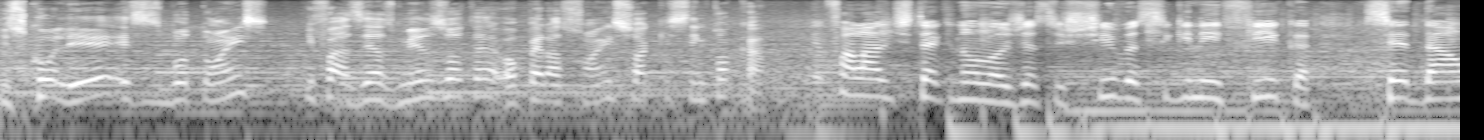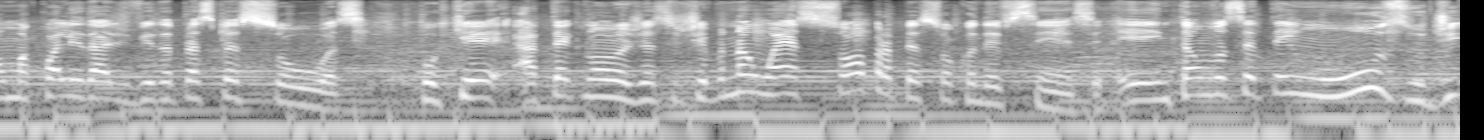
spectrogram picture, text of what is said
escolher esses botões e fazer as mesmas operações, só que sem tocar. Falar de tecnologia assistiva significa você dar uma qualidade de vida para as pessoas, porque a tecnologia assistiva não é só para pessoa com deficiência. Então você tem um uso, de,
